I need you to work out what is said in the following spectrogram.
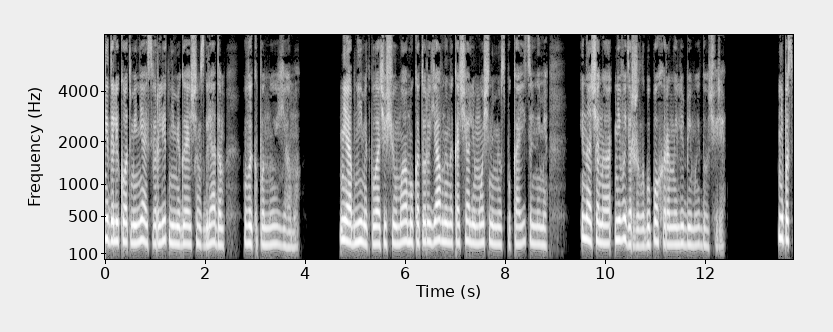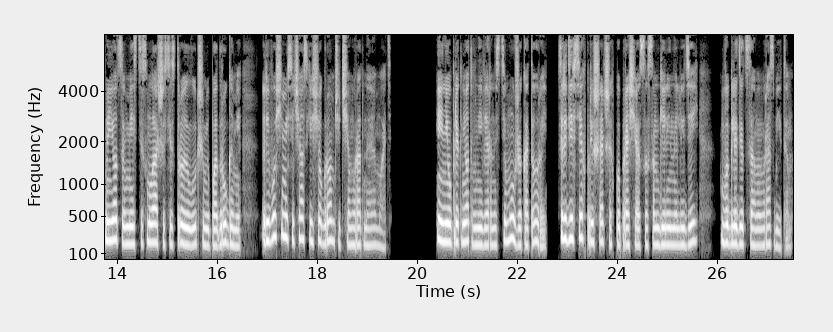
недалеко от меня и сверлит немигающим взглядом выкопанную яму. Не обнимет плачущую маму, которую явно накачали мощными успокоительными, иначе она не выдержала бы похороны любимой дочери. Не посмеется вместе с младшей сестрой и лучшими подругами, ревущими сейчас еще громче, чем родная мать. И не упрекнет в неверности мужа, который, среди всех пришедших попрощаться с Ангелиной людей, выглядит самым разбитым.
